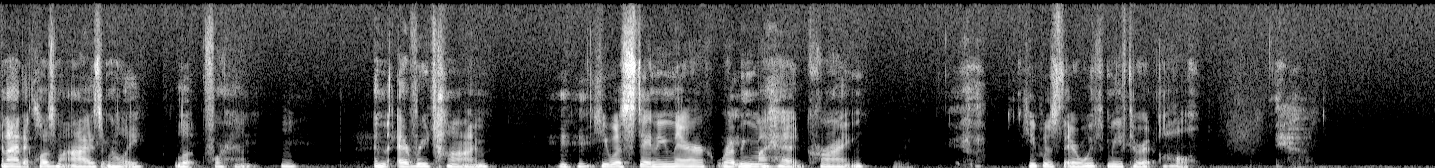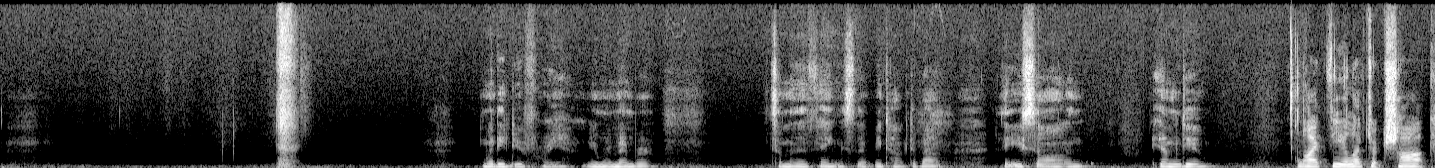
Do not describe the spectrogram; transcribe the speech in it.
And I had to close my eyes and really look for him. And every time mm-hmm. he was standing there rubbing my mm-hmm. head, crying. He was there with me through it all. What did he do for you? You remember some of the things that we talked about that you saw him do? like the electric shock,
